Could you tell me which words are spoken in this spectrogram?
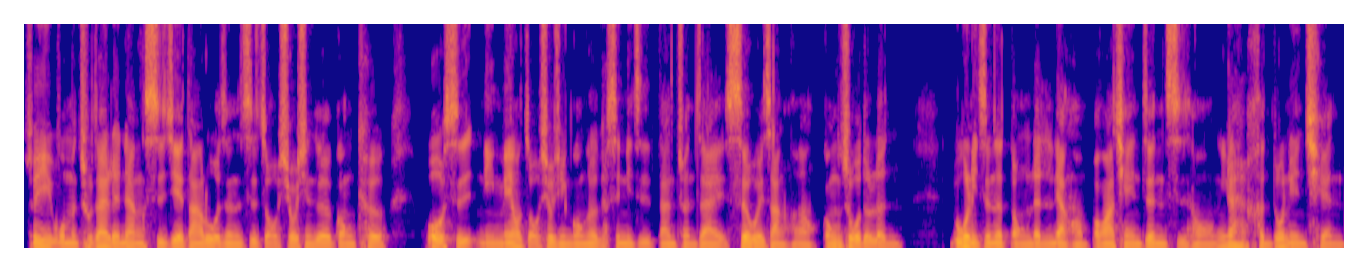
所以我们处在能量世界，大家如果真的是走修行这个功课。或者是你没有走修行功课，可是你只是单纯在社会上哈工作的人，如果你真的懂能量哈，包括前一阵子哈，应该很多年前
